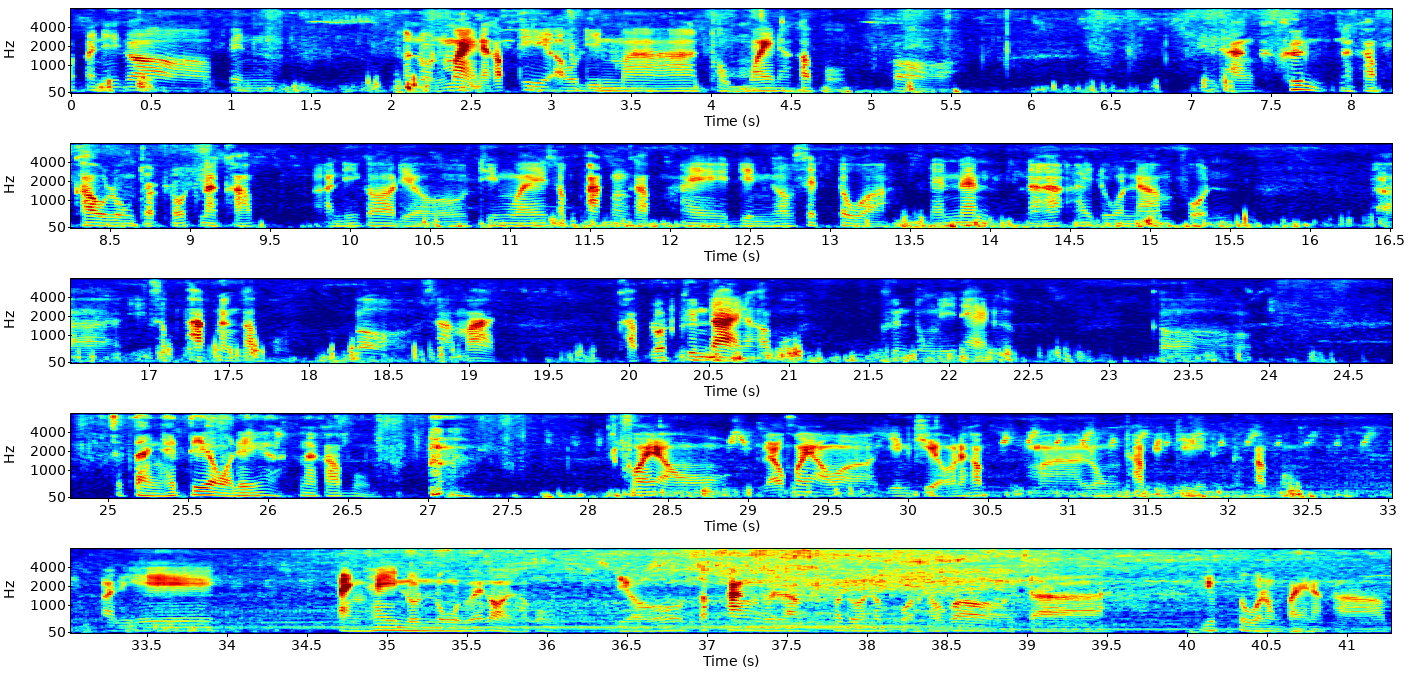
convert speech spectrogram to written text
ครับอันนี้ก็เป็นถนนใหม่นะครับ ที่เอาดินมาถมไว้นะครับผมก็เป็นทางขึ้นนะครับ เข้าลงจอดรถนะครับ อันนี้ก็เดี๋ยวทิ้งไว้สักพักนะครับ ให้ดินเขาเซ็ตตัวแน่นๆนะฮะให้โดนน้ำฝนออีกสักพักหนึงครับผมก็สามารถขับรถขึ้นได้นะครับผมขึ้นตรงนี้แทนครับ ก็จะแต่งให้เตี้ยกว่านี้นะครับผม ค่อยเอาแล้วค่อยเอาหินเขียวนะครับ มาลงทับอีกทีหนึ่งนะครับผมอันนี้แต่งให้นูนๆไว้ก่อนครับผมเดี๋ยวสักพักเวลาเขาโดนน้ำฝนเขาก็จะยุบตัวลงไปนะครับ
